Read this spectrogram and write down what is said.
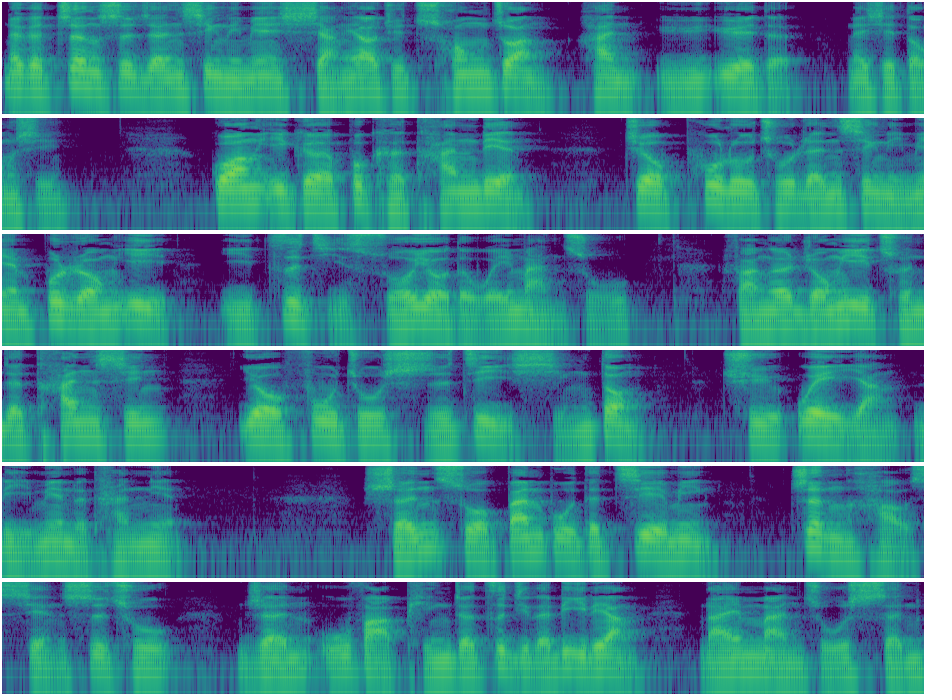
那个正是人性里面想要去冲撞和逾越的那些东西。光一个不可贪恋。就暴露出人性里面不容易以自己所有的为满足，反而容易存着贪心，又付诸实际行动去喂养里面的贪念。神所颁布的诫命，正好显示出人无法凭着自己的力量来满足神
